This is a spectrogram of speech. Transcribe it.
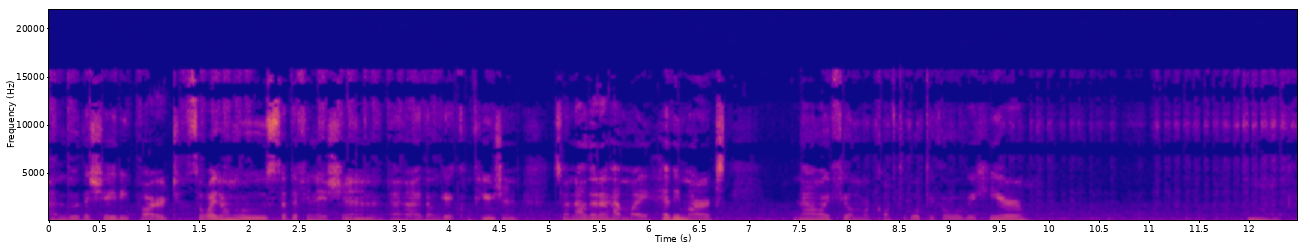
And do the shady part so I don't lose the definition and I don't get confusion. So now that I have my heavy marks now I feel more comfortable to go over here okay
